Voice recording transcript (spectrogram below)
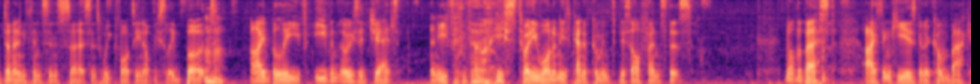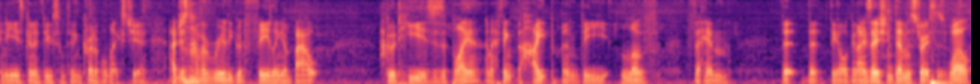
done anything since uh, since week 14, obviously. But Mm-hmm. I believe, even though he's a Jet, and even though he's 21 and he's kind of come into this offense that's not the best, I think he is going to come back and he is going to do something incredible next year. I just mm-hmm. have a really good feeling about how good he is as a player, and I think the hype and the love for him that that the organization demonstrates as well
